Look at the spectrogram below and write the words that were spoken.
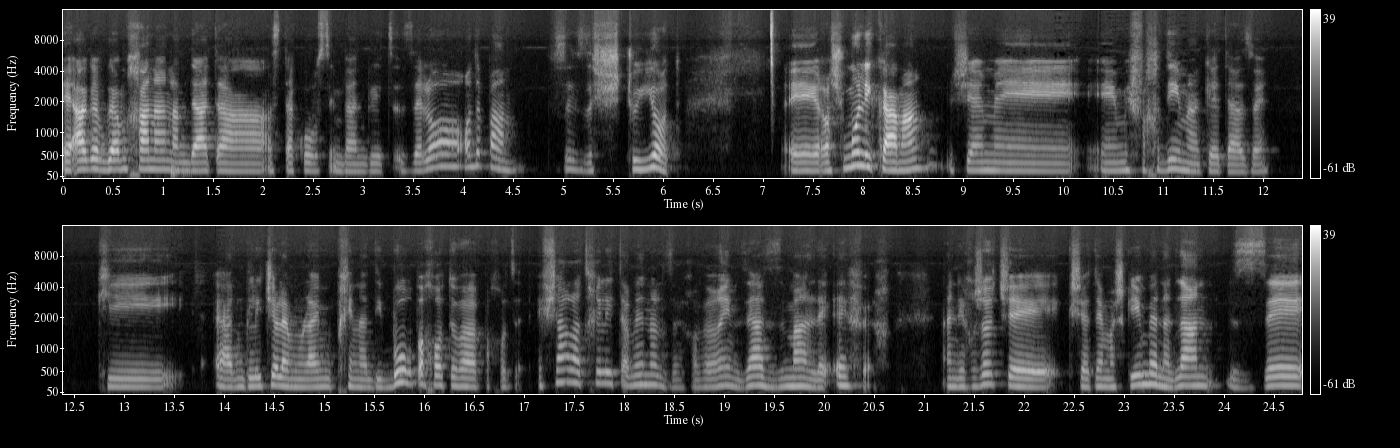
אה, אגב, גם חנה למדה את ה... עשתה קורסים באנגלית, זה לא, עוד פעם, זה, זה שטויות. אה, רשמו לי כמה שהם אה, מפחדים מהקטע הזה, כי האנגלית שלהם אולי מבחינת דיבור פחות טובה, פחות זה. אפשר להתחיל להתאמן על זה, חברים, זה הזמן, להפך. אני חושבת שכשאתם משקיעים בנדל"ן, זה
